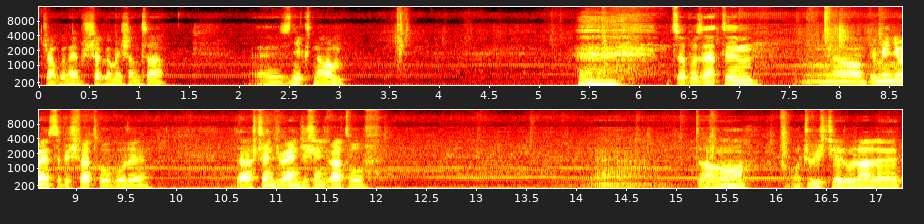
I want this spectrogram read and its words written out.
w ciągu najbliższego miesiąca e, znikną. Eee, Co poza tym? No wymieniłem sobie światło u góry. Zaoszczędziłem 10 watów. To oczywiście rura LED.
